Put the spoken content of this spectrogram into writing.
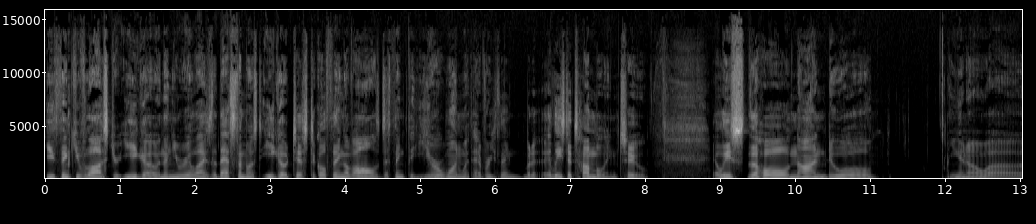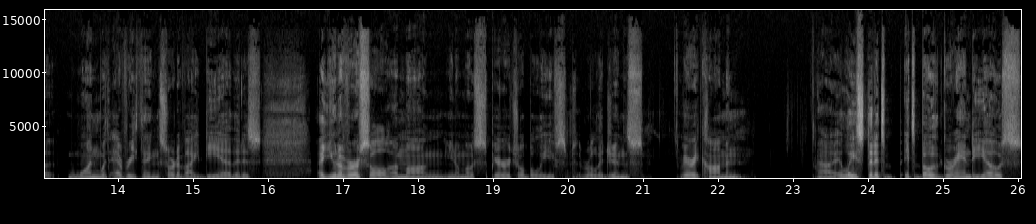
you think you've lost your ego, and then you realize that that's the most egotistical thing of all is to think that you're one with everything. But at least it's humbling too. At least the whole non-dual you know, uh, one with everything sort of idea that is a universal among, you know, most spiritual beliefs, religions, very common. Uh, at least that it's it's both grandiose,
